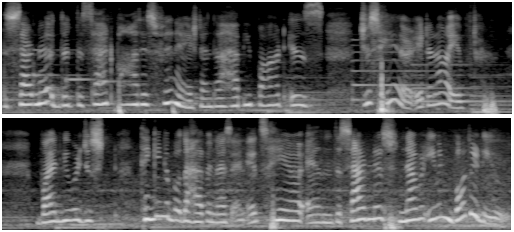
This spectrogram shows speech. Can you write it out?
the sad part is finished and the happy part is just here. It arrived while you were just thinking about the happiness, and it's here, and the sadness never even bothered you.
